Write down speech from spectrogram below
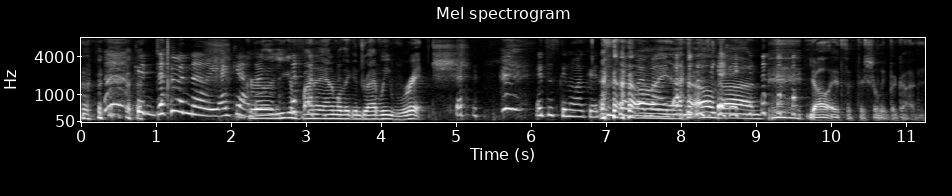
can definitely. I can't. Girl, you can find an animal that can drive, we rich. It's a skinwalker. It's controlling my Oh mind. yeah. Oh god. Y'all, it's officially begun.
